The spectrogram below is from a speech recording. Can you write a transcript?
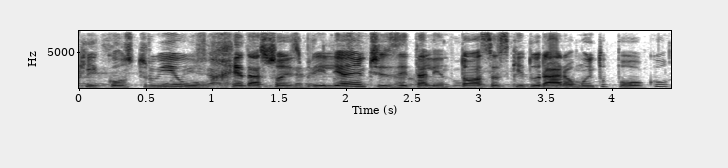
que construiu redações brilhantes e talentosas que duraram muito pouco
